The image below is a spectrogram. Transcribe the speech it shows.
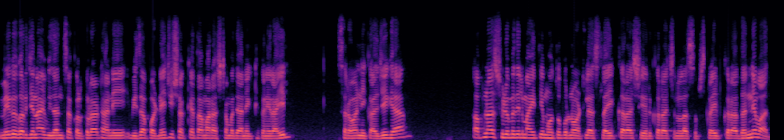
मेघगर्जना विजांचा कडकडाट आणि विजा पडण्याची शक्यता महाराष्ट्रामध्ये अनेक ठिकाणी राहील. सर्वांनी काळजी घ्या. आपणास व्हिडिओमधील माहिती महत्त्वपूर्ण वाटल्यास लाईक करा शेअर करा चॅनलला सबस्क्राईब करा. धन्यवाद.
